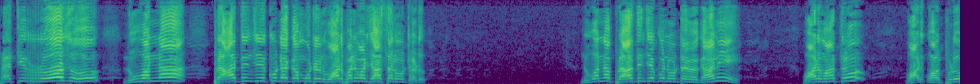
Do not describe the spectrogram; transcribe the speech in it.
ప్రతిరోజు నువ్వన్నా ప్రార్థన చేయకుండా గమ్ముంటాడు వాడు పని వాడు చేస్తానే ఉంటాడు. నువ్వన్నా ప్రార్థన చేయకుండా ఉంటావే కానీ వాడు మాత్రం వాడు వాడు ఇప్పుడు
